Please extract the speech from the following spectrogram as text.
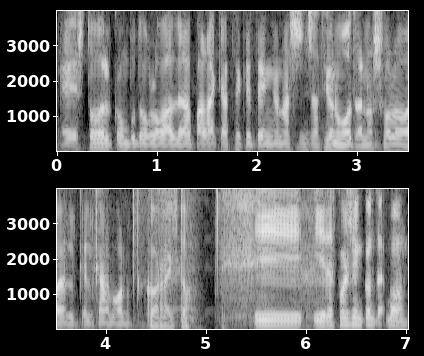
es todo el cómputo global de la pala que hace que tenga una sensación u otra, no solo el, el carbono. Correcto. Y, y después, bueno,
